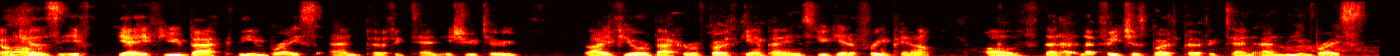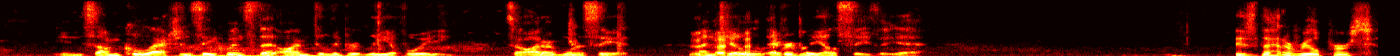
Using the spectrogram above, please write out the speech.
Oh, Because if yeah, if you back the Embrace and Perfect 10 issue 2, right, if you're a backer of both campaigns, you get a free pinup of that that features both Perfect 10 and the Embrace in some cool action sequence that I'm deliberately avoiding. So I don't want to see it until everybody else sees it, yeah. is that a real person?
